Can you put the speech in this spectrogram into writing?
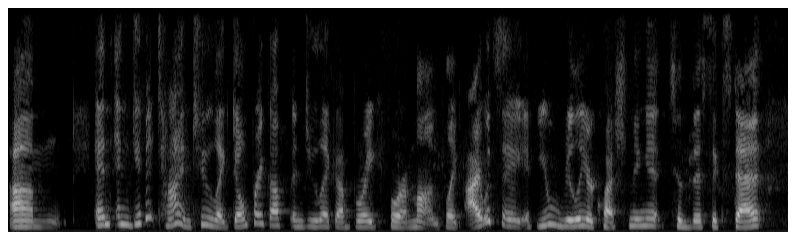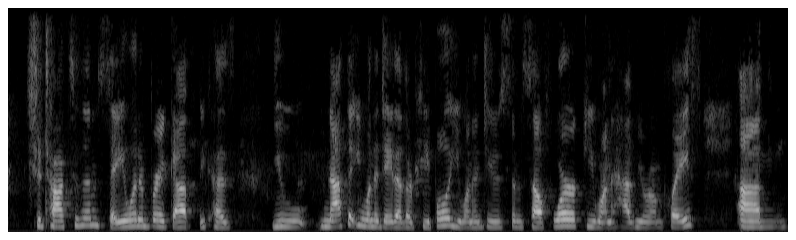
Um, and and give it time too. Like, don't break up and do like a break for a month. Like, I would say if you really are questioning it to this extent, should talk to them. Say you want to break up because you not that you want to date other people you want to do some self work you want to have your own place um,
